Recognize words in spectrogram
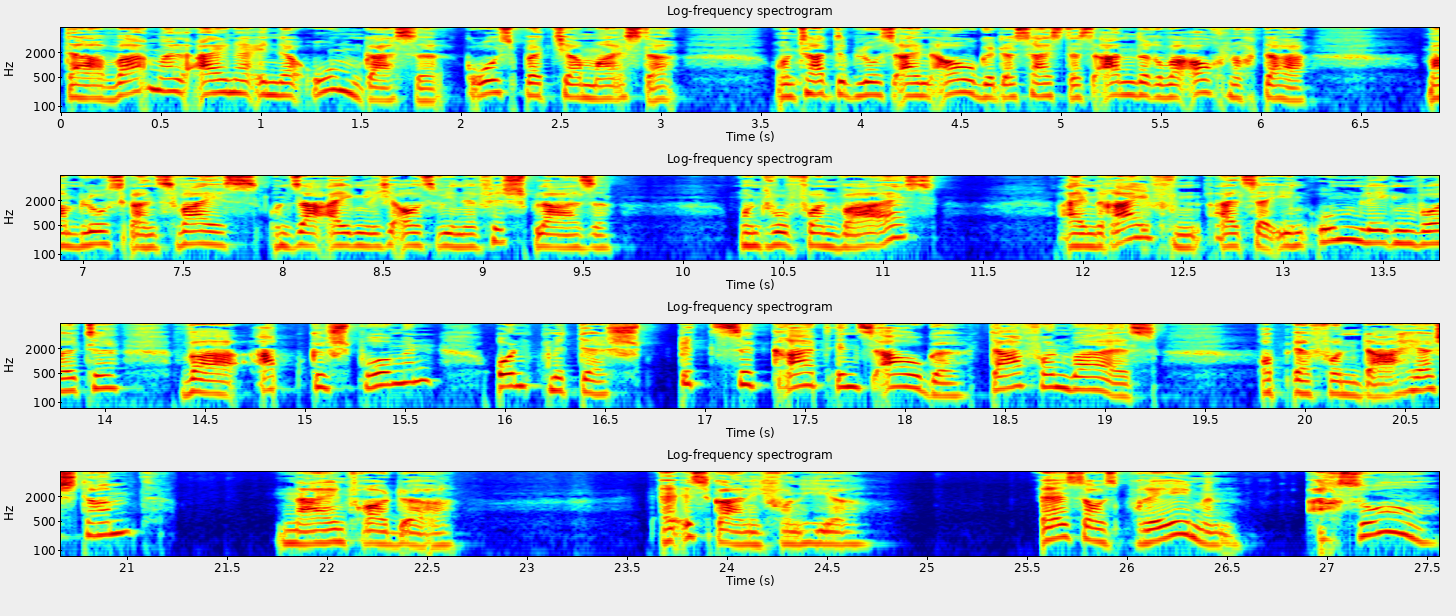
da war mal einer in der Ohmgasse, Großböttchermeister, und hatte bloß ein Auge, das heißt, das andere war auch noch da. Man bloß ganz weiß und sah eigentlich aus wie eine Fischblase. Und wovon war es? Ein Reifen, als er ihn umlegen wollte, war abgesprungen und mit der Spitze grad ins Auge. Davon war es. Ob er von daher stammt? Nein, Frau Dörr. Er ist gar nicht von hier. Er ist aus Bremen. Ach so.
